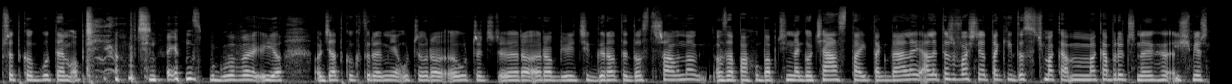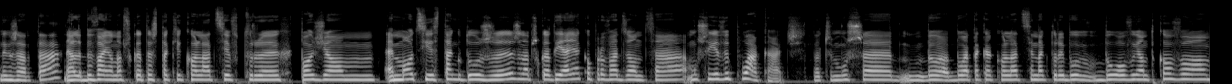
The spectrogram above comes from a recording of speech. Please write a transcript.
przed kogutem, obcinając mu głowę i o, o dziadku, który mnie uczył ro, uczyć ro, robić groty do strzał, no, o zapachu babcinego ciasta i tak dalej, ale też właśnie o takich dosyć maka makabrycznych i śmiesznych żartach. Ale bywają na przykład też takie kolacje, w których poziom emocji jest tak duży, że na przykład ja jako prowadząca muszę je wypłakać. Znaczy muszę, była, była taka kolacja, na której było, było wyjątkowo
